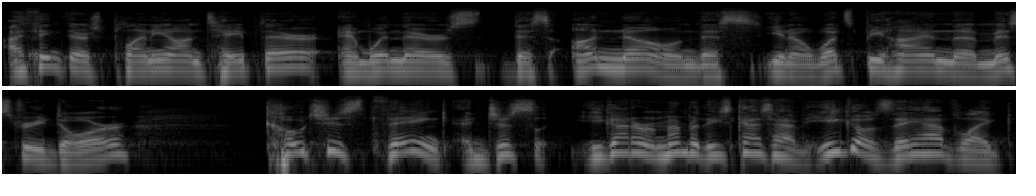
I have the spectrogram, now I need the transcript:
I think there's plenty on tape there. And when there's this unknown, this, you know, what's behind the mystery door, coaches think, and just, you got to remember, these guys have egos. They have like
